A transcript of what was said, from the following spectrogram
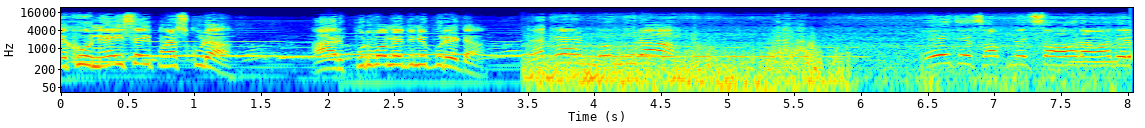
দেখুন, এই সেই পাঁশকুড়া, আর পূর্ব মেদিনীপুর এটা। দেখেন বন্ধুরা, এই যে স্বপ্নের শহর আমাদের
